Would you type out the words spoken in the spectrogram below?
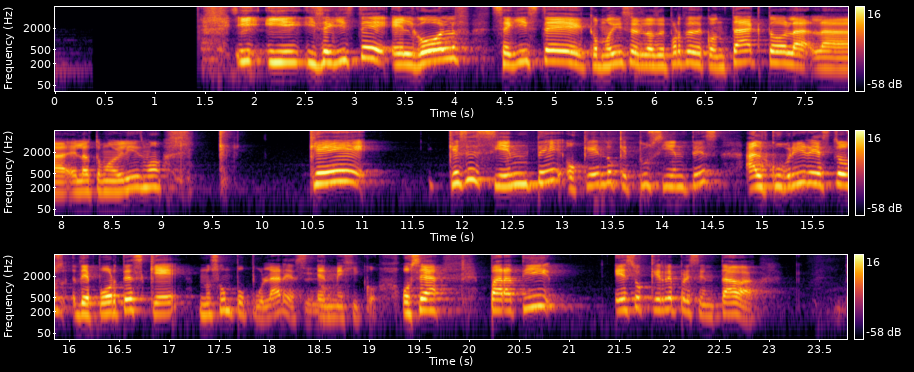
Y, seguiste el golf, seguiste, como dices, los deportes de contacto, el automovilismo. ¿Qué, ¿Qué se siente o qué es lo que tú sientes al cubrir estos deportes que no son populares en México? O sea, para ti, ¿eso qué representaba?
